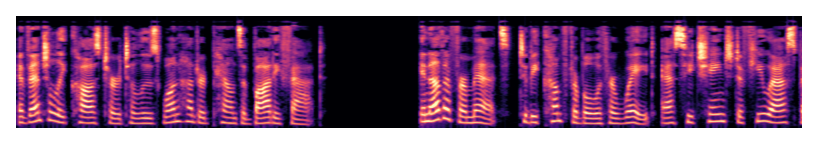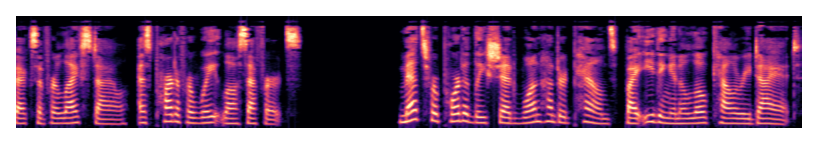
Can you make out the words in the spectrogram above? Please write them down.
eventually caused her to lose 100 pounds of body fat. In other for Metz, to be comfortable with her weight as he changed a few aspects of her lifestyle as part of her weight loss efforts. Metz reportedly shed 100 pounds by eating in a low-calorie diet.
